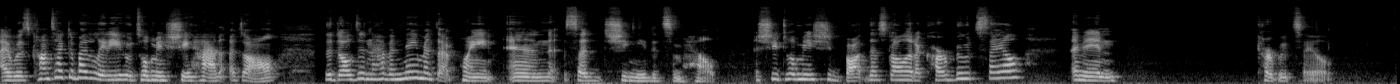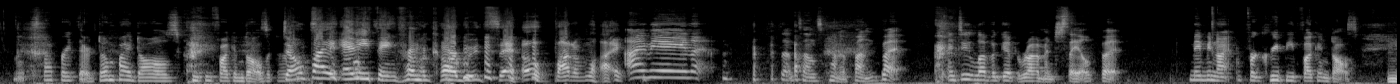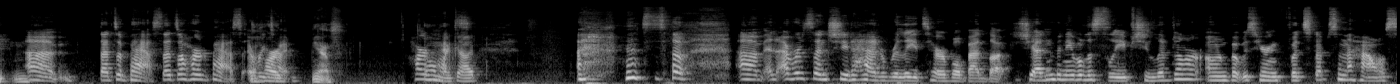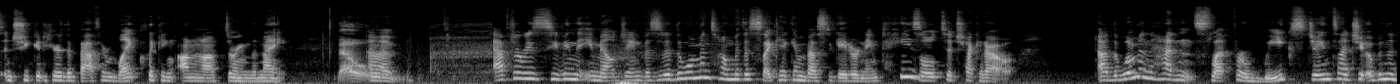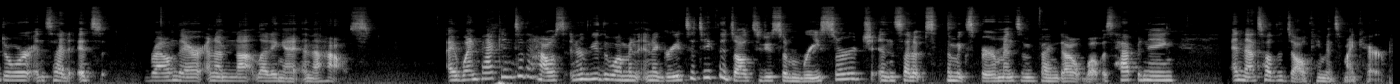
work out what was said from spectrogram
I was contacted by the lady who told me she had a doll. The doll didn't have a name at that point and said she needed some help. She told me she'd bought this doll at a car boot sale. I mean, car boot sale. Like, stop right there. Don't buy dolls, creepy fucking dolls. at Don't buy sales. anything from a car boot sale. bottom line. I mean, that sounds kind of fun, but I do love a good rummage sale, but maybe not for creepy fucking dolls. Um, that's a pass. That's a hard pass every Hard. time. Yes. Hard. Oh my god. so, um, and ever since she'd had really terrible bad luck, she hadn't been able to sleep. She lived on her own, but was hearing footsteps in the house, and she could hear the bathroom light clicking on and off during the night. No. Um, after receiving the email, Jane visited the woman's home with a psychic investigator named Hazel to check it out. Uh, the woman hadn't slept for weeks. Jane said she opened the door and said, It's round there, and I'm not letting it in the house. I went back into the house, interviewed the woman, and agreed to take the doll to do some research and set up some experiments and find out what was happening. And that's how the doll came into my care.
